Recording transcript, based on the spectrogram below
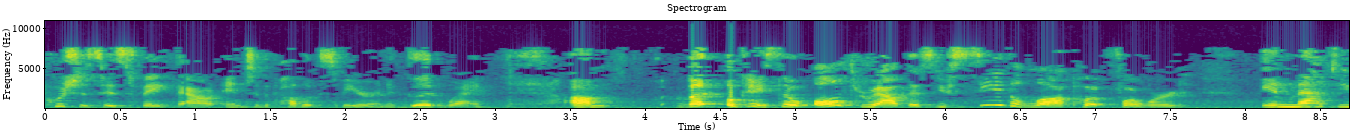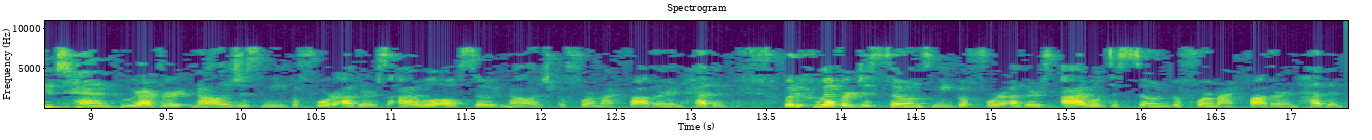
pushes his faith out into the public sphere in a good way. Um, but okay, so all throughout this, you see the law put forward in Matthew 10, whoever acknowledges me before others, I will also acknowledge before my Father in heaven. But whoever disowns me before others, I will disown before my Father in heaven.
